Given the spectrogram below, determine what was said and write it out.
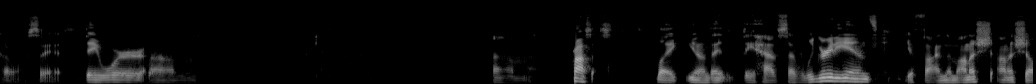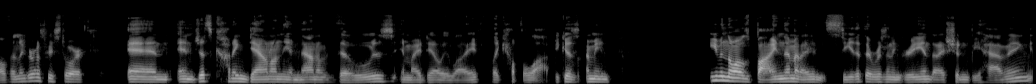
how do I want to say it? They were um, I can't think of the word. Um, processed. Like you know, they they have several ingredients. You find them on a sh- on a shelf in the grocery store, and and just cutting down on the amount of those in my daily life like helped a lot because I mean even though I was buying them and I didn't see that there was an ingredient that I shouldn't be having,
